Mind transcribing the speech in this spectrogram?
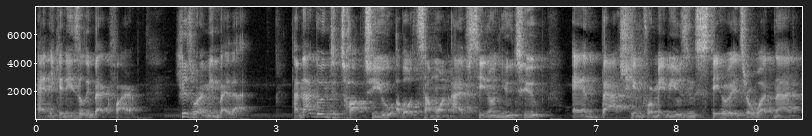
and it can easily backfire. Here's what I mean by that. I'm not going to talk to you about someone I've seen on YouTube and bash him for maybe using steroids or whatnot.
